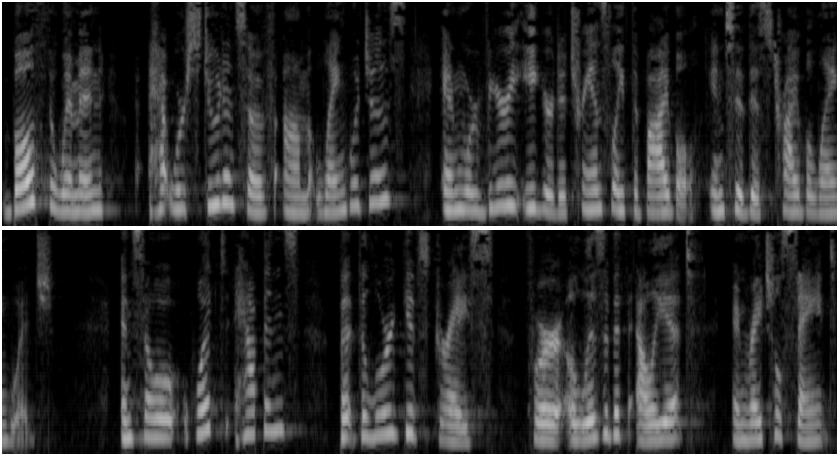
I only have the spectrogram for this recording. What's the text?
both the women were students of um, languages and were very eager to translate the Bible into this tribal language. And so what happens? But the Lord gives grace for Elisabeth Elliot and Rachel Saint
